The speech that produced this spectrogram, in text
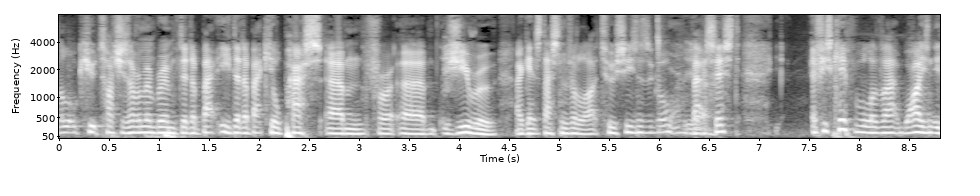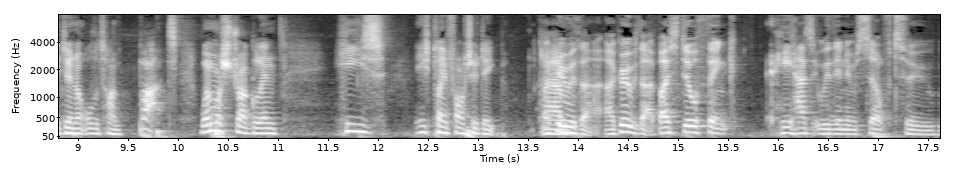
the little cute touches. I remember him did a back, he did a backheel pass um, for uh, Giroud against Aston Villa like two seasons ago. That assist. If he's capable of that, why isn't he doing it all the time? But when we're struggling, he's he's playing far too deep. I agree Um, with that. I agree with that. But I still think he has it within himself to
